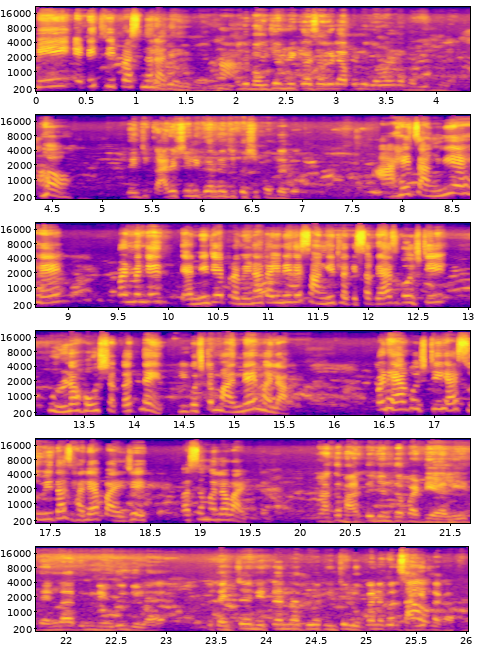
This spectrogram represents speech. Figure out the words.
मी एटी थ्री पासून राहते. हा. म्हणजे बहुजन विकास आघाडी आपण जवळ. हो. त्यांची कार्यशैली करण्याची कशी पद्धत आहे? आहे चांगली आहे. पण म्हणजे त्यांनी जे प्रवीणाताईने जे सांगितलं की सगळ्याच गोष्टी पूर्ण होऊ शकत नाहीत ही गोष्ट मान्य आहे मला. पण ह्या गोष्टी ह्या सुविधा झाल्या पाहिजेत असं मला वाटतं. पण आता भारतीय जनता पार्टी आली त्यांना तुम्ही निवडून दिलाय. तर त्यांच्या नेत्यांना किंवा त्यांच्या लोकांना कधी सांगितलं का? आपण?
